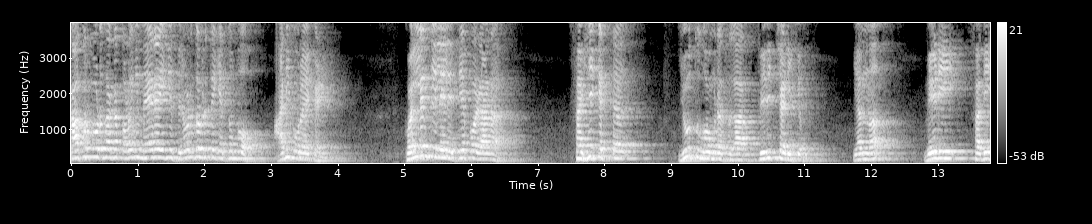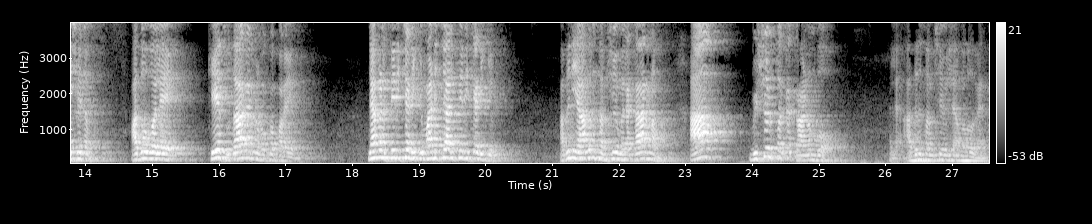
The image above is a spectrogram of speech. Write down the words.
കാസർഗോഡ് നിന്നൊക്കെ തുടങ്ങി നേരെ ഇനി തിരുവനന്തപുരത്തേക്ക് എത്തുമ്പോൾ അടി കുറേ കഴിഞ്ഞു. കൊല്ലം ജില്ലയിൽ എത്തിയപ്പോഴാണ് സഹിക്കെട്ട് യൂത്ത് കോൺഗ്രസുകാർ തിരിച്ചടിക്കും എന്ന് വി ഡി സതീശനും അതുപോലെ കെ സുധാകരനും ഒക്കെ പറയുന്നു. ഞങ്ങൾ തിരിച്ചടിക്കും അടിച്ചാൽ തിരിച്ചടിക്കും. അതിന് യാതൊരു സംശയവുമില്ല. കാരണം ആ വിഷ്വൽസ് ഒക്കെ കാണുമ്പോൾ അല്ല അതിന് സംശയമില്ല എന്നുള്ളത് വേണ്ട.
